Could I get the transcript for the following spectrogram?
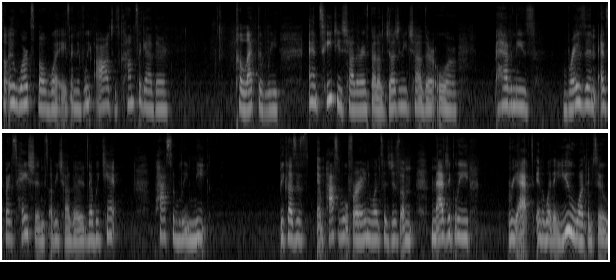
So it works both ways. And if we all just come together collectively and teach each other instead of judging each other or having these brazen expectations of each other that we can't possibly meet because it's impossible for anyone to just um, magically react in the way that you want them to.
